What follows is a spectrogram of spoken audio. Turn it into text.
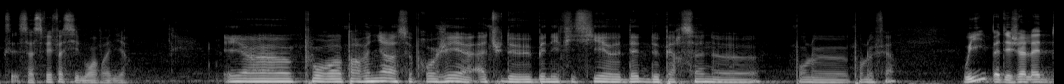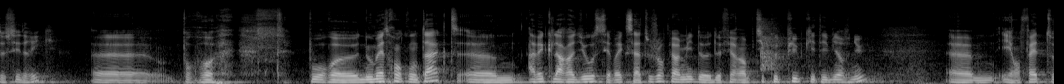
que ça se fait facilement, à vrai dire. Et pour parvenir à ce projet, as-tu de bénéficié euh, d'aide de personnes pour, le, pour le faire? Oui, bah déjà l'aide de Cédric euh, pour, euh, pour euh, nous mettre en contact. Avec la radio, c'est vrai que ça a toujours permis de, faire un petit coup de pub qui était bienvenu. Et en fait,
